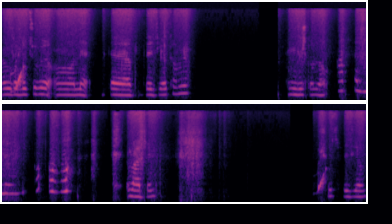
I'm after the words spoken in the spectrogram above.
I'm gonna do it on the video camera. I'm just gonna go. "Afternoon, uh-uh." Ah, ah, ah. Imagine. this video.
